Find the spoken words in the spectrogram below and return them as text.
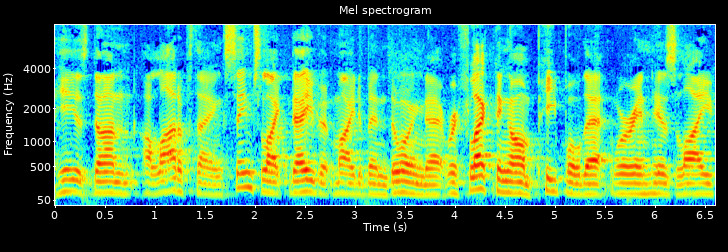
he has done a lot of things. Seems like David might have been doing that, reflecting on people that were in his life.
